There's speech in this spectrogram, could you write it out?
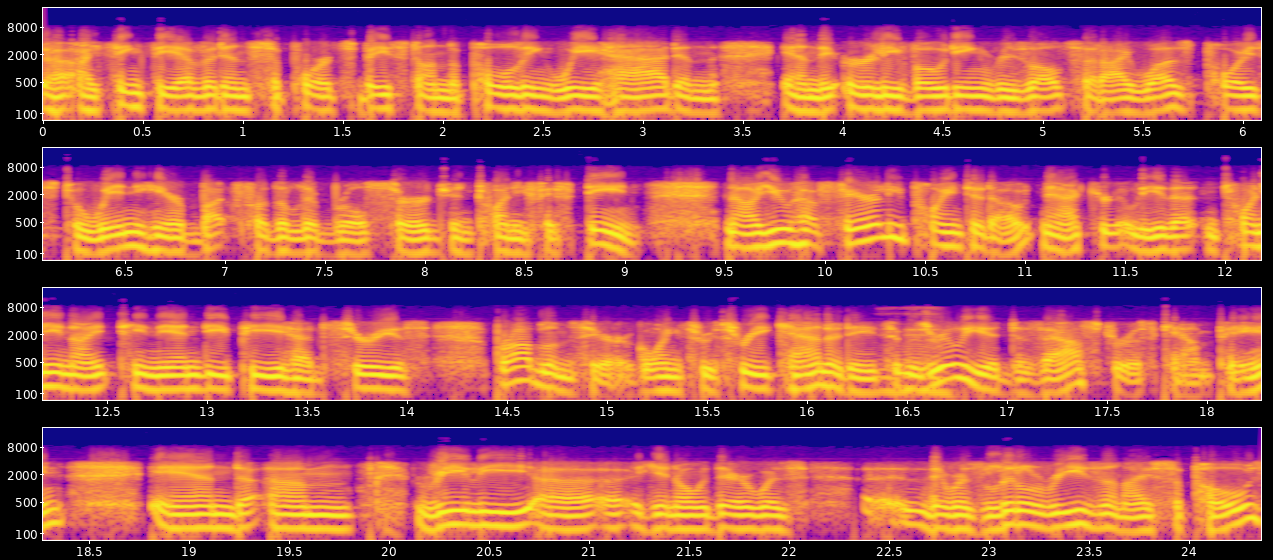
uh, I think the evidence supports, based on the polling we had and and the early voting results, that I was poised to win here, but for the Liberal surge in 2015. Now you have fairly pointed out and accurately that in 2019 the NDP had serious problems here, going through three candidates. Mm-hmm. It was mm-hmm. really a disastrous campaign and um, really, uh, you know, there was uh, there was little reason, I suppose,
